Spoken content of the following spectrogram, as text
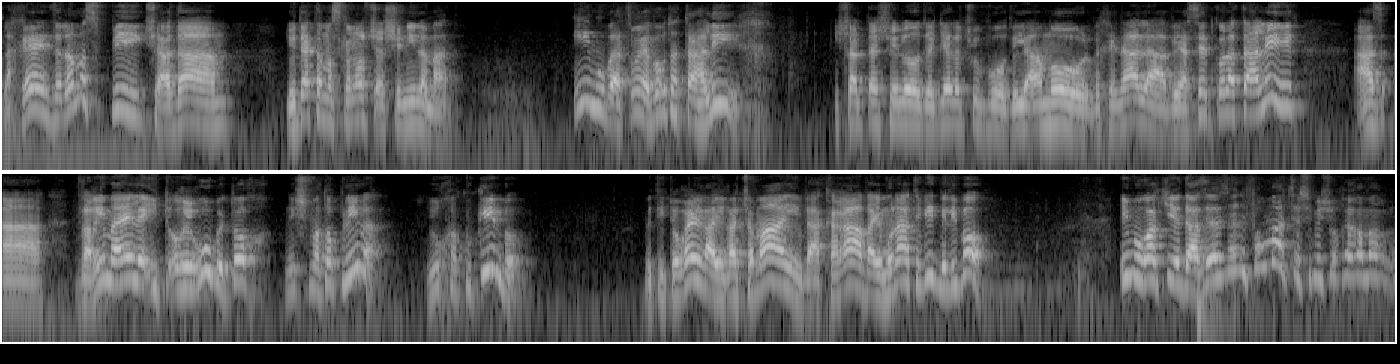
לכן זה לא מספיק שאדם יודע את המסקנות שהשני למד. אם הוא בעצמו יעבור את התהליך, ישאל את השאלות ויגיע לתשובות ויעמול וכן הלאה ויעשה את כל התהליך, אז הדברים האלה יתעוררו בתוך נשמתו פנימה, יהיו חקוקים בו. ותתעורר היראת שמיים וההכרה והאמונה הטבעית בליבו. אם הוא רק ידע, זה, זה אינפורמציה שמישהו אחר אמר לו.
